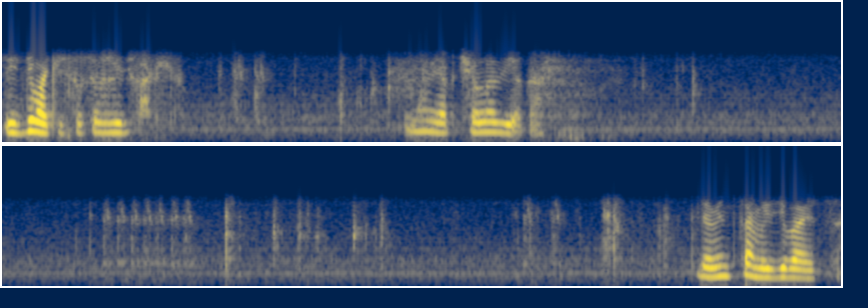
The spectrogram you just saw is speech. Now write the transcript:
Издевательство, це вже издевательство. Ну, як чоловіка. Да, він сам издевается.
